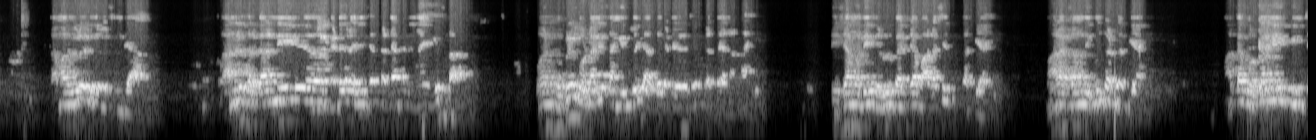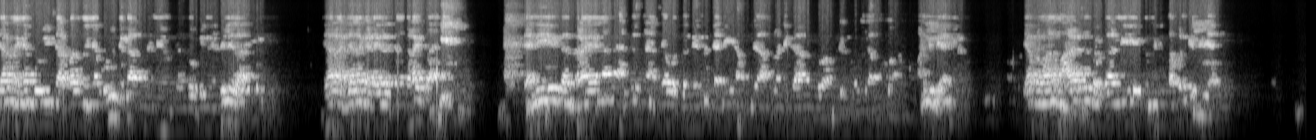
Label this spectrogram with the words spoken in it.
आम्हाला वेळ रिझर्वेशन द्या. आंध्र सरकारने कॅटेगरायझेशन करण्याचा निर्णय घेतला. पण सुप्रीम कोर्टाने सांगितलं की असं कॅटेगरायझेशन करता येणार नाही. देशामध्ये शेड्यूल बाराशे जाती आहे. महाराष्ट्रामध्ये एकोणसाठ जाती आहे. आता कोर्टाने तीन चार महिन्यापूर्वी चार पाच महिन्यापूर्वी निकाल निर्णय दिलेला आहे. या राज्याला कॅटेगरीचा करायचा. आहे त्यांनी करायला हरकत नाही अशा पद्धतीनं त्यांनी आपल्या आपला निकाल आपली भूमिका मांडलेली आहे. त्याप्रमाणे महाराष्ट्र सरकारने कमिटी स्थापन केलेली आहे.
